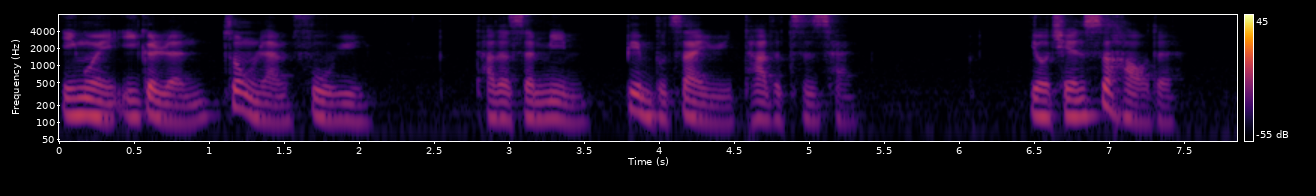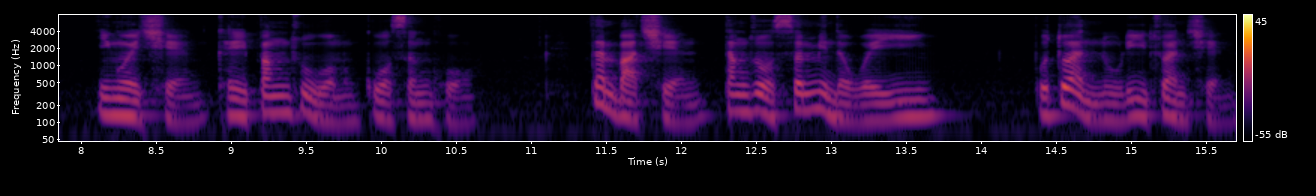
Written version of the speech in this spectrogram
因为一个人纵然富裕，他的生命并不在于他的资产。有钱是好的，因为钱可以帮助我们过生活，但把钱当作生命的唯一，不断努力赚钱，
